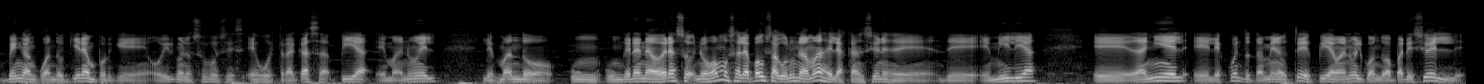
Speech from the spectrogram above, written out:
Vengan cuando quieran porque Oír con los Ojos es, es vuestra casa. Pía, Emanuel, les mando un, un gran abrazo. Nos vamos a la pausa con una más de las canciones de, de Emilia. Eh, Daniel, les cuento también a ustedes, Pía, Emanuel, cuando apareció el,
